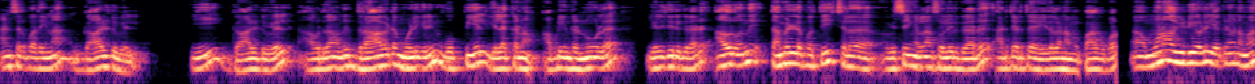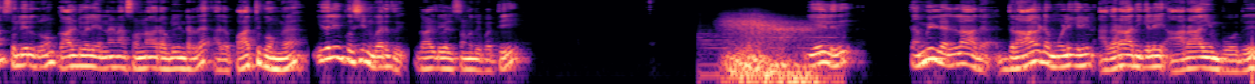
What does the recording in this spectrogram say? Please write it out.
ஆன்சர் பார்த்தீங்கன்னா கால்டுவெல். இ கால்டுவெல். அவர் தான் வந்து திராவிட மொழிகளின் ஒப்பியல் இலக்கணம் அப்படின்ற நூலை எழுதியிருக்கிறாரு. அவர் வந்து தமிழில் பற்றி சில விஷயங்கள்லாம் சொல்லியிருக்கிறாரு. அடுத்தடுத்த இதெல்லாம் நம்ம பார்க்க போகிறோம் மூணாவது வீடியோவில் ஏற்கனவே நம்ம சொல்லியிருக்கிறோம். கால்டுவெல் என்னென்ன சொன்னார் அப்படின்றத அதை பார்த்துக்கோங்க. இதுலேயும் கொஸ்டின் வருது. கால்டுவெல் சொன்னதை பற்றி ஏழு தமிழ் அல்லாத திராவிட மொழிகளின் அகராதிகளை ஆராயும் போது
